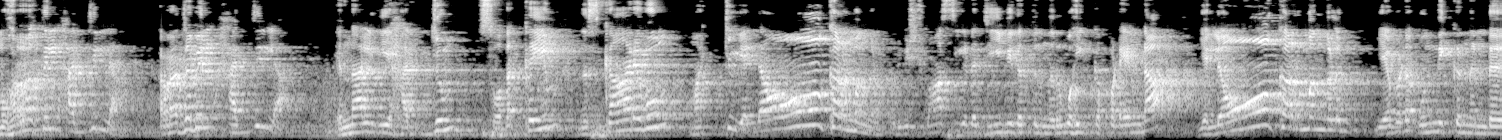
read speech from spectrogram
മുഹറത്തിൽ ഹജ്ജില്ല റജബിൽ ഹജ്ജില്ല എന്നാൽ ഈ ഹജ്ജും സ്വതക്കയും നിസ്കാരവും മറ്റു എല്ലാ കർമ്മങ്ങളും ഒരു വിശ്വാസിയുടെ ജീവിതത്തിൽ നിർവഹിക്കപ്പെടേണ്ട എല്ലാ കർമ്മങ്ങളും എവിടെ ഒന്നിക്കുന്നുണ്ട്?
